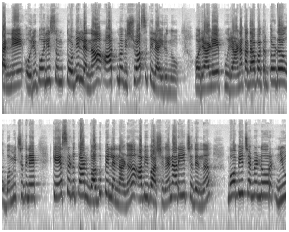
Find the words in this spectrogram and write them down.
തന്നെ ഒരു പോലീസും തൊടില്ലെന്ന ആത്മവിശ്വാസത്തിലായിരുന്നു. ഒരാളെ പുരാണ കഥാപാത്രത്തോട് ഉപമിച്ചതിനെ കേസെടുക്കാൻ വകുപ്പില്ലെന്നാണ് അഭിഭാഷകൻ അറിയിച്ചതെന്ന് ബോബി ചെമ്മണ്ണൂർ ന്യൂ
